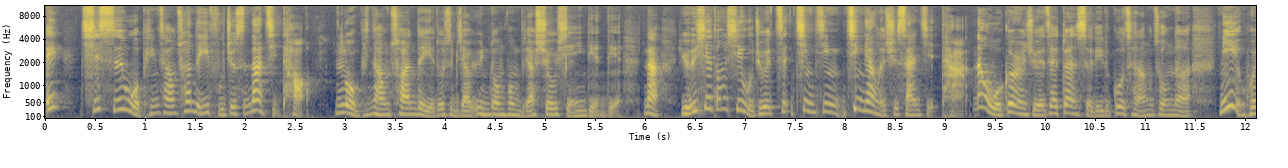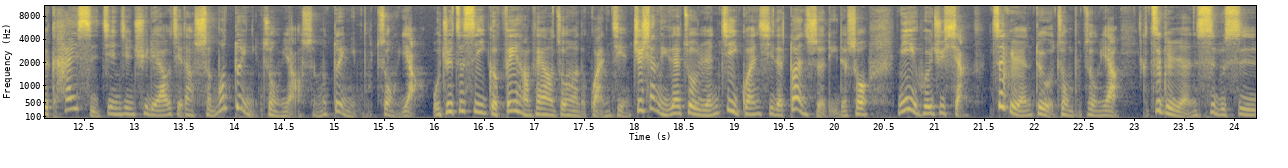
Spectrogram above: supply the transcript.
诶，其实我平常穿的衣服就是那几套，因为我平常穿的也都是比较运动风、比较休闲一点点。那有一些东西，我就会尽尽尽尽量的去删减它。那我个人觉得，在断舍离的过程当中呢，你也会开始渐渐去了解到什么对你重要，什么对你不重要。我觉得这是一个非常非常重要的关键。就像你在做人际关系的断舍离的时候，你也会去想，这个人对我重不重要？这个人是不是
